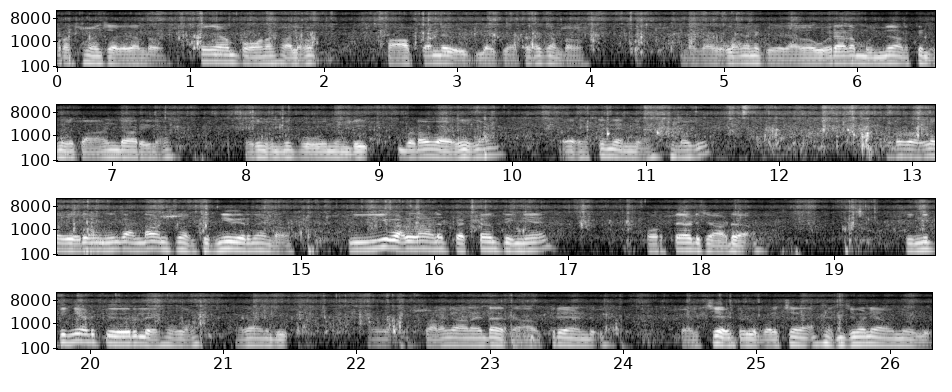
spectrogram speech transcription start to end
പ്രശ്നം വെച്ചാൽ കണ്ടോ? ഇപ്പം ഞാൻ പോണ സ്ഥലം പാപ്പന്റെ വീട്ടിലേക്ക്. അപ്പോഴൊക്കെ കണ്ടോ? അവിടെ വെള്ളം അങ്ങനെ കയറി അത് ഒരാളെ മുന്നിൽ നടക്കുന്നുണ്ട്. കാണണ്ട അറിയില്ല. ഒരു മുന്നിൽ പോകുന്നുണ്ട്. ഇവിടെ വെള്ളം ഏറ്റവും തന്നെയാണ് ഉള്ളത് ഇവിടെ വെള്ളം കയറി നിങ്ങൾ കണ്ടാൽ മനസ്സിലാവും. തിങ്ങി വരുന്നുണ്ടോ? ഈ വെള്ളമാണ് പെട്ടെന്ന് തിങ്ങി പുറത്തേട്ട് ചാടുക. തിങ്ങി തിങ്ങി അവിടെ കയറില്ലേ വെള്ളം അതാണിത്. സ്ഥലം കാണാനായിട്ട് രാത്രി ആയതുകൊണ്ട് പൊളിച്ചായിട്ടുള്ളൂ പൊളിച്ച അഞ്ച് മണിയാവുന്നുള്ളൂ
